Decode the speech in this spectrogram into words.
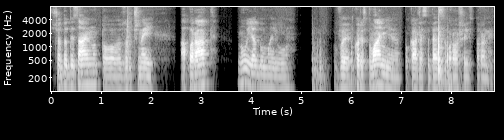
Щодо дизайну, то зручний апарат. Ну, я думаю, в користуванні покаже себе з хорошої сторони.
